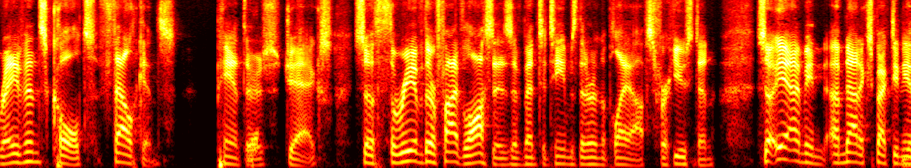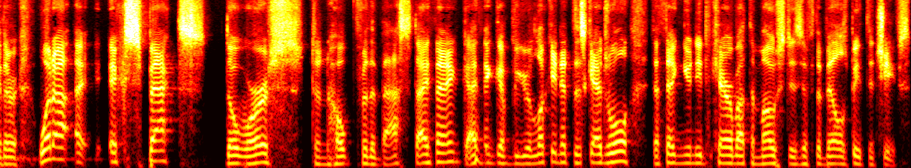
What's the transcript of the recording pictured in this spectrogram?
Ravens, Colts, Falcons, Panthers, Jags. So three of their five losses have been to teams that are in the playoffs for Houston. So yeah, I mean, I'm not expecting either. What I expect the worst and hope for the best. I think. I think if you're looking at the schedule, the thing you need to care about the most is if the Bills beat the Chiefs,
